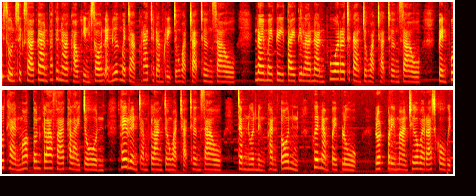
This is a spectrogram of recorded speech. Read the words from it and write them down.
ที่ศูนย์ศึกษาการพัฒนาเขาหินซ้อนอันเนื่องมาจากพระราชดำริจังหวัดฉะเชิงเซานายไมตรีไตรติลานันท์ผู้ว่าราชการจังหวัดฉะเชิงเซาเป็นผู้แทนมอบต้นกล้าฟ้าทลายโจร ให้เรือนจำกลางจังหวัดฉะเชิงเซาจำนวน 1,000 ต้น เพื่อนำไปปลูก ลดปริมาณเชื้อไวรัสโควิด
